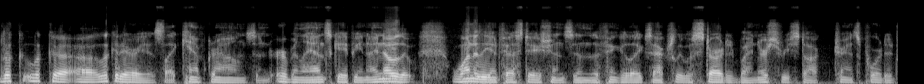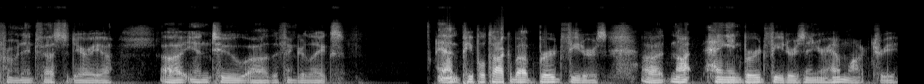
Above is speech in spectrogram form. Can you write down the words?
look look uh, uh, look at areas like campgrounds and urban landscaping. I know that one of the infestations in the Finger Lakes actually was started by nursery stock transported from an infested area uh, into uh, the Finger Lakes. And people talk about bird feeders, uh, not hanging bird feeders in your hemlock tree.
